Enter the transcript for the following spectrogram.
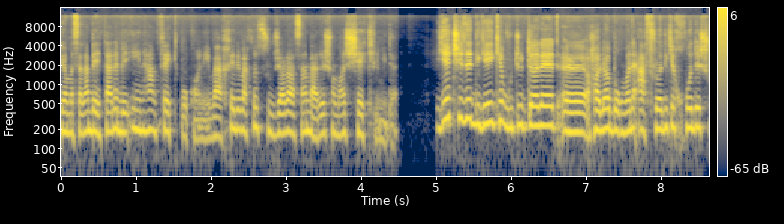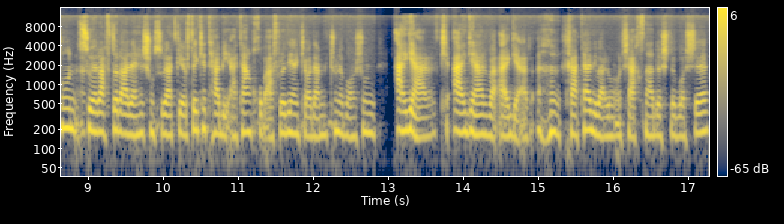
یا مثلا بهتره به این هم فکر بکنی و خیلی وقتا سوژه رو اصلا برای شما شکل میده. یه چیز دیگه ای که وجود داره حالا به عنوان افرادی که خودشون سوء رفتار علیهشون صورت گرفته که طبیعتا خب افرادی هن که آدم می‌تونه باهاشون اگر که اگر و اگر خطری برای اون شخص نداشته باشه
